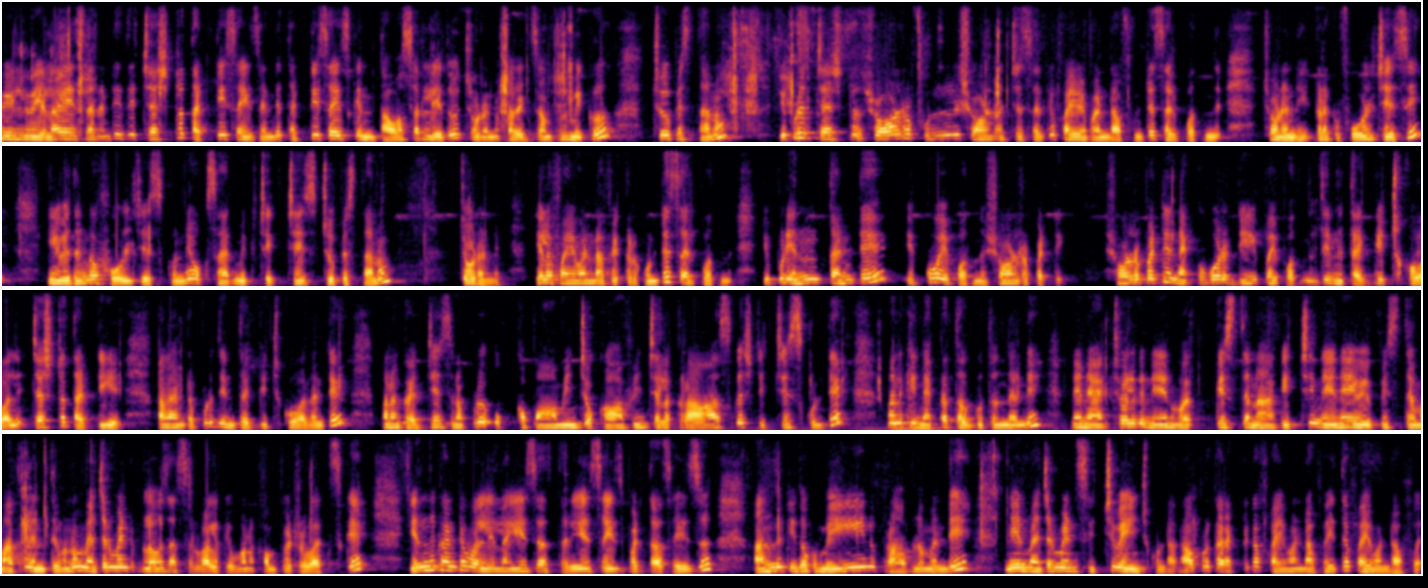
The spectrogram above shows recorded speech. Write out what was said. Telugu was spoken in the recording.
వీళ్ళు ఎలా వేసారంటే ఇది జస్ట్ థర్టీ సైజ్ అండి. థర్టీ సైజ్కి ఇంత అవసరం లేదు. చూడండి ఫర్ ఎగ్జాంపుల్ మీకు చూపిస్తాను. ఇప్పుడు చెస్ట్ షోల్డర్ ఫుల్ షోల్డర్ వచ్చేసరికి ఫైవ్ అండ్ హాఫ్ ఉంటే సరిపోతుంది. చూడండి ఇక్కడికి ఫోల్డ్ చేసి ఈ విధంగా ఫోల్డ్ చేసుకుని ఒకసారి మీకు చెక్ చేసి చూపిస్తాను. చూడండి ఇలా ఫైవ్ అండ్ హాఫ్ ఇక్కడికి ఉంటే సరిపోతుంది. ఇప్పుడు ఎంత అంటే ఎక్కువ అయిపోతుంది షోల్డర్ పట్టి. షోల్డర్ పట్టి నెక్ కూడా డీప్ అయిపోతుంది. దీన్ని తగ్గించుకోవాలి. జస్ట్ థర్టీ అలాంటప్పుడు దీన్ని తగ్గించుకోవాలంటే మనం కట్ చేసినప్పుడు ఒక్క పావు ఇంచ్ ఒక హాఫ్ ఇంచ్ ఇలా క్రాస్గా స్టిచ్ చేసుకుంటే మనకి నెక్క తగ్గుతుందండి. నేను యాక్చువల్గా నేను వర్క్ ఇస్తే నాకు ఇచ్చి నేనే వేపిస్తే మాత్రం ఎంత ఇవ్వను. మెజర్మెంట్ బ్లౌజ్ అసలు వాళ్ళకి ఇవ్వను కంప్యూటర్ వర్క్స్కే ఎందుకంటే వాళ్ళు ఇలా వేసేస్తారు ఏ సైజు పడితే ఆ సైజు అందుకు ఇది ఒక మెయిన్ ప్రాబ్లం అండి. నేను మెజర్మెంట్స్ ఇచ్చి వేయించుకుంటాను. అప్పుడు కరెక్ట్గా ఫైవ్ అండ్ హాఫ్ అయితే ఫైవ్ అండ్ హాఫ్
